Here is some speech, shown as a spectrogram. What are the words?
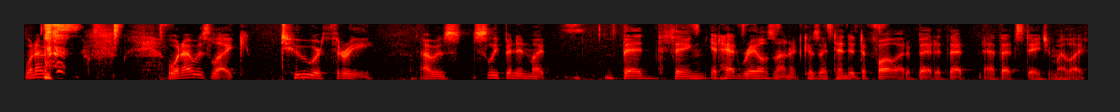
when I was when I was like two or three. I was sleeping in my bed thing. It had rails on it because I tended to fall out of bed at that at that stage in my life.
